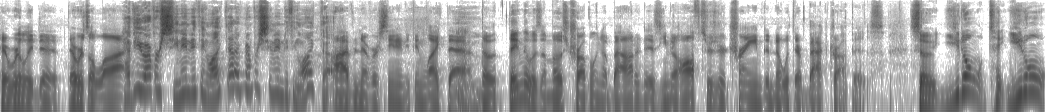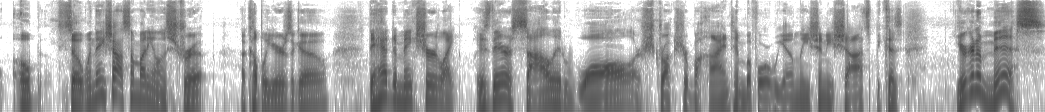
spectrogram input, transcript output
It really did. There was a lot. Have you ever seen anything like that? I've never seen anything like that. I've never seen anything like that. The thing that was the most troubling about it is, you know, officers are trained to know what their backdrop is. So you don't take, you don't open. So when they shot somebody on the strip a couple years ago, they had to make sure, like, is there a solid wall or structure behind him before we unleash any shots? Because you're gonna miss,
